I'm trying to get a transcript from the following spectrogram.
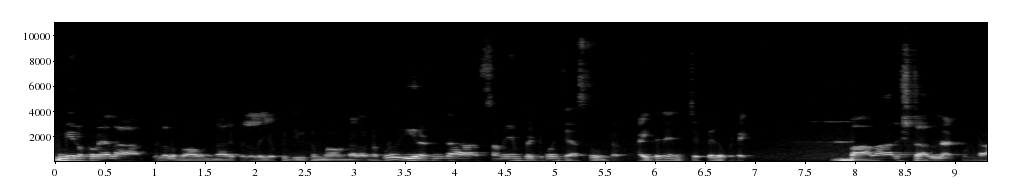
మీరు ఒకవేళ పిల్లలు బాగుండాలి పిల్లల యొక్క జీవితం బాగుండాలి అన్నప్పుడు ఈ రకంగా సమయం పెట్టుకొని చేస్తూ ఉంటారు. అయితే నేను చెప్పేది ఒకటే. బాలారిష్టాలు లేకుండా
